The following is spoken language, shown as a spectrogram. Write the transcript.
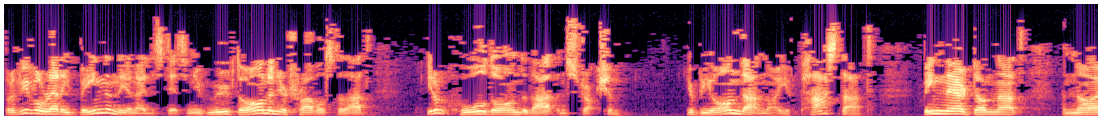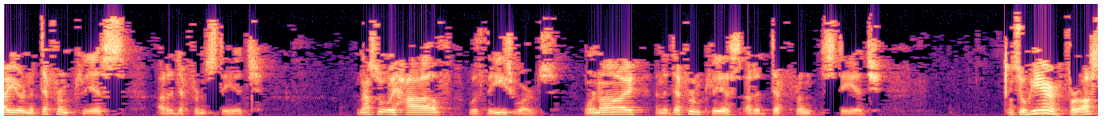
But if you've already been in the United States and you've moved on in your travels to that, you don't hold on to that instruction. You're beyond that now. You've passed that. Been there, done that, and now you're in a different place at a different stage. And that's what we have with these words. We're now in a different place at a different stage. And so, here for us,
